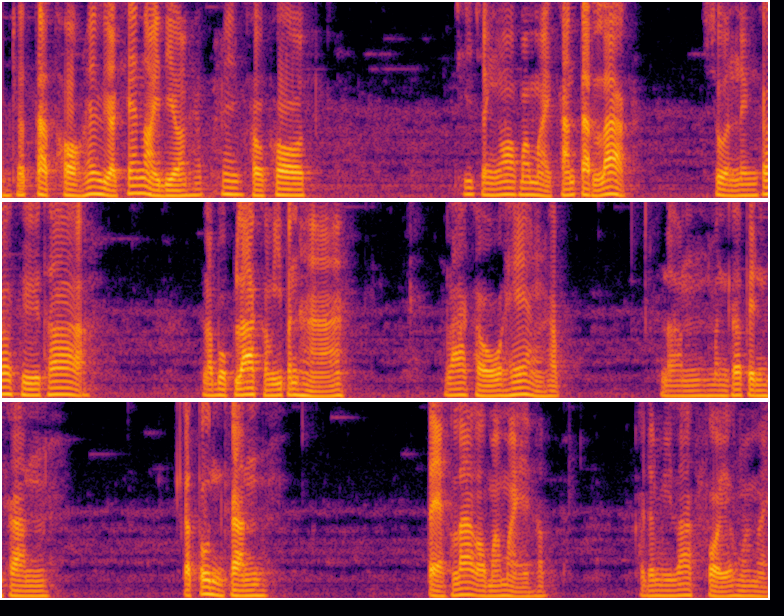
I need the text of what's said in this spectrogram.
ผมจะตัดออกให้เหลือแค่หน่อยเดียวครับ ให้เขาพอ ที่จะงอกมาใหม่การตัดราก ส่วนหนึ่งก็คือถ้าระบบรากเขามีปัญหารากเขาแห้งครับแล้วมันก็เป็นการกระตุ้นการแตกรากออกมาใหม่ครับเขาจะมีรากฝอยออกมาใหม่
